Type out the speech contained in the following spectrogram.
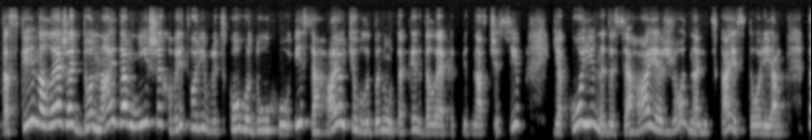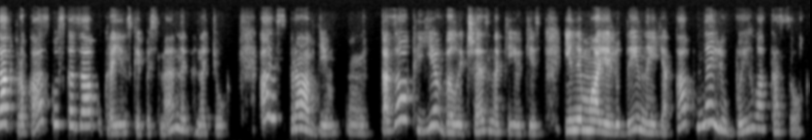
Казки належать до найдавніших витворів людського духу і сягають у глибину таких далеких від нас часів, якої не досягає жодна людська історія. Так про казку сказав український письменник Гнатюк. А й справді, казок є величезна кількість, і немає людини, яка б не любила казок.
